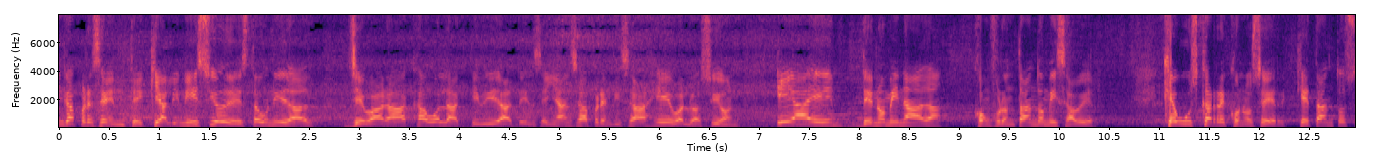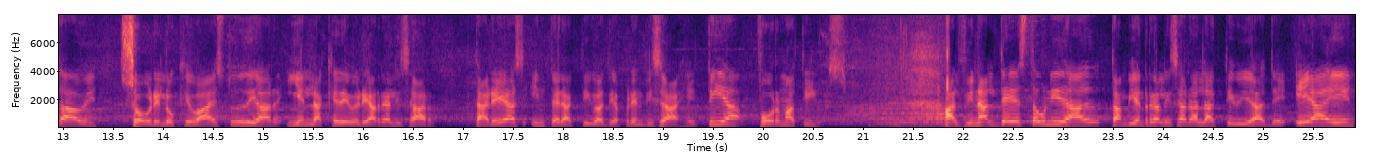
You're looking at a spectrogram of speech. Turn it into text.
Tenga presente que al inicio de esta unidad llevará a cabo la actividad de enseñanza, aprendizaje evaluación EAE e, denominada Confrontando mi saber, que busca reconocer qué tanto sabe sobre lo que va a estudiar y en la que debería realizar tareas interactivas de aprendizaje, TIA formativas. Al final de esta unidad también realizará la actividad de EAE e,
